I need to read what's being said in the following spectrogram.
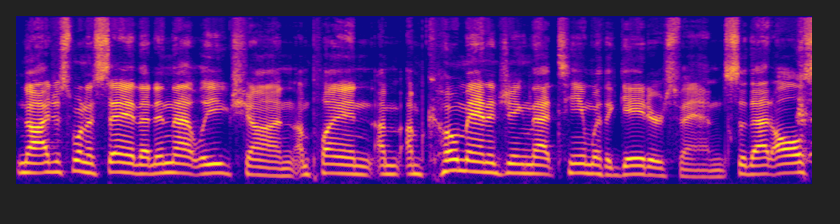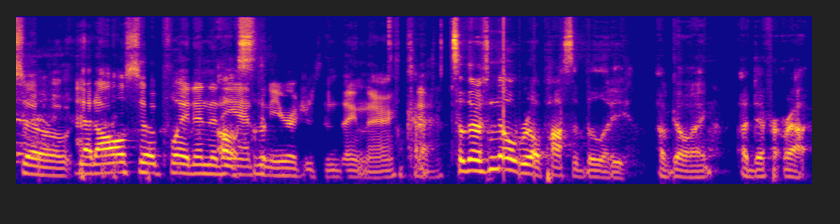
No, I just want to say that in that league, Shawn, I'm playing. I'm I'm co-managing that team with a Gators fan, so that also that also played into the oh, Anthony the, Richardson thing there. Okay, yeah. so there's no real possibility of going a different route.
